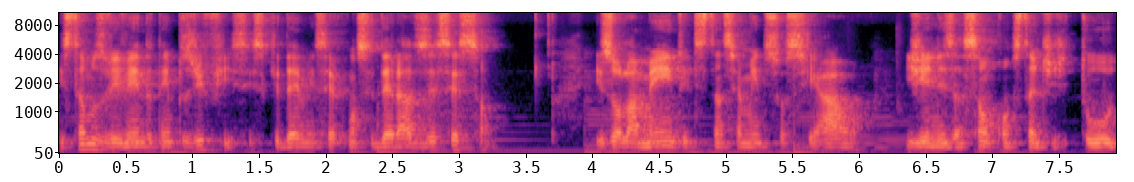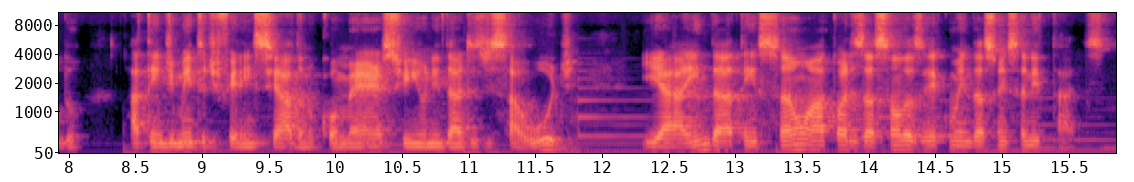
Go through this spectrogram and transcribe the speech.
Estamos vivendo tempos difíceis que devem ser considerados exceção. Isolamento e distanciamento social, higienização constante de tudo, atendimento diferenciado no comércio e em unidades de saúde e ainda atenção à atualização das recomendações sanitárias.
